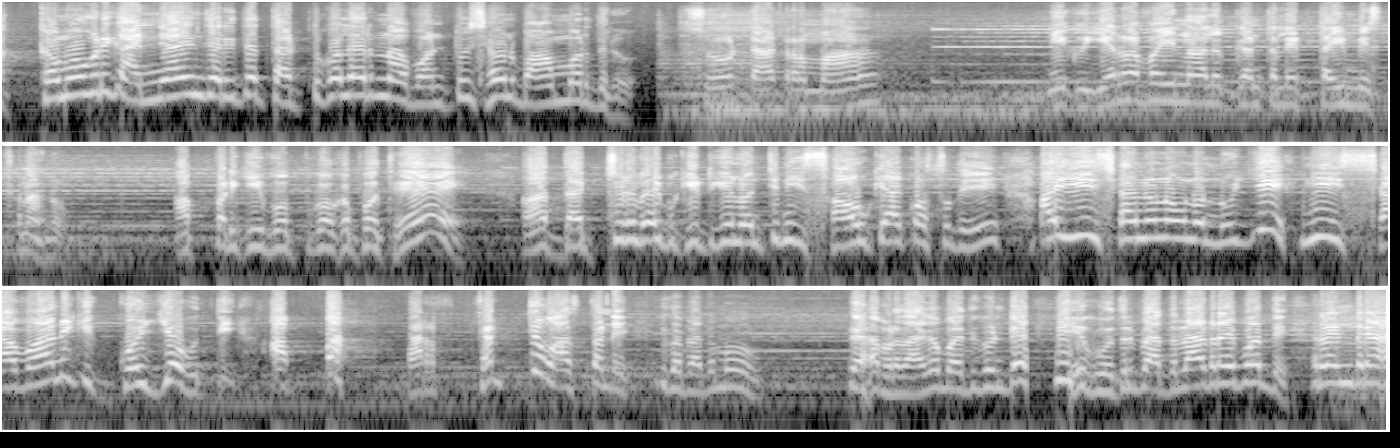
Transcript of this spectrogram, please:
అక్క మొగుడికి అన్యాయం జరిగితే తట్టుకోలేరు నా వన్ టూ సెవెన్ బామ్మర్దులు. సో డాక్టర్ అమ్మా నీకు ఇరవై నాలుగు గంటలే టైం ఇస్తున్నాను. అప్పటికి ఒప్పుకోకపోతే ఆ దక్షిణ వైపు కిటికీలోంచి నీ సావు కేక వస్తుంది. ఆ ఈశాన్యంలో ఉన్న నుయ్యి నీ శవానికి గొయ్య ఉంది అబ్బా పర్ఫెక్ట్ వాస్తండి ఇదిగో పెద్దము రేపటిదాకా బతుకుంటే నీ కూతురు పెద్ద డాక్టర్ అయిపోద్ది. రండి రా.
